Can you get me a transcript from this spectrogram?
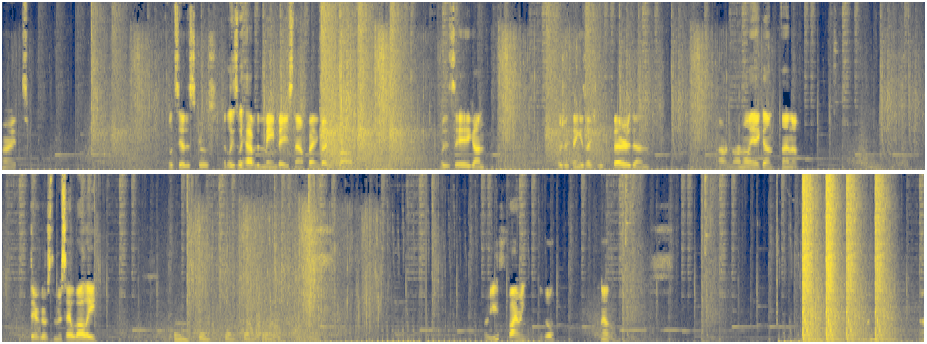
Alright. Let's see how this goes. At least we have the main base now fighting back as well. With its AA gun. Which I think is actually better than our normal AA gun. I don't know. There goes the missile volley. Boom, boom, boom, boom, boom. Are you firing, Evil? No?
